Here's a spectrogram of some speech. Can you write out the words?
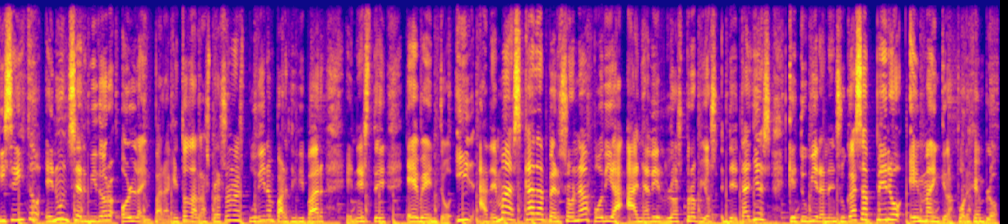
y se hizo en un servidor online para que todas las personas pudieran participar en este evento. Y además cada persona podía añadir los propios detalles que tuvieran en su casa, pero en Minecraft, por ejemplo,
